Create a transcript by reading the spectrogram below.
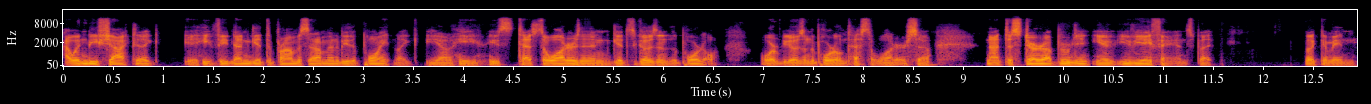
I wouldn't be shocked like if he doesn't get the promise that I'm going to be the point, like, you know, he he's tests the waters and then gets goes into the portal or goes in the portal and tests the water. So not to stir up Virginia UVA fans, but look, I mean,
